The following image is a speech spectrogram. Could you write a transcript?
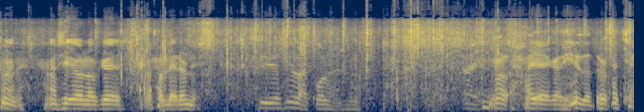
Bueno, ha sido lo que es los alerones. Sí, ha sido la cola. mira. Ahí. Ahí ha caído otro cacho.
